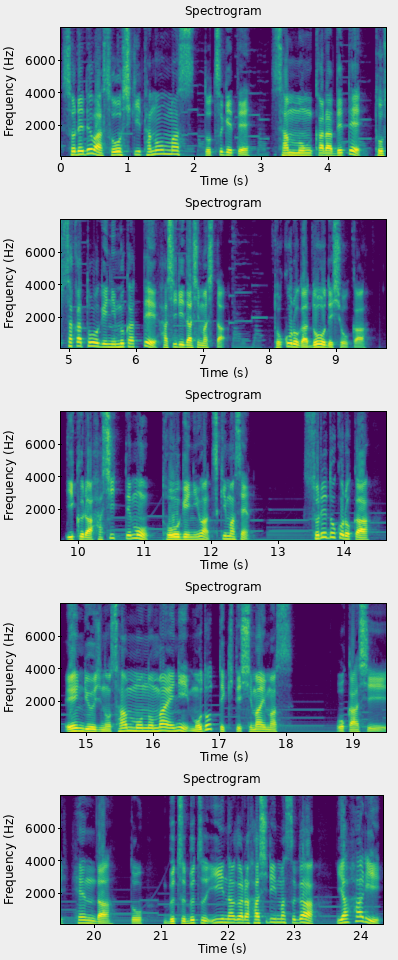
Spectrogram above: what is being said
それでは葬式頼んますと告げて、山門から出て、とっさか峠に向かって走り出しました。ところがどうでしょうかいくら走っても峠には着きません。それどころか、遠隆寺の山門の前に戻ってきてしまいます。おかしい、変だ、とブツブツ言いながら走りますが、やはり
